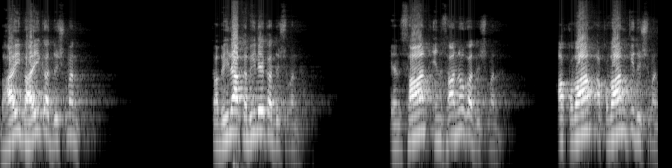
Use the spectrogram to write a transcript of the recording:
بھائی بھائی کا دشمن، قبیلہ قبیلے کا دشمن ہے۔ انسان انسانوں کا دشمن ہے۔ اقوام اقوام کی دشمن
